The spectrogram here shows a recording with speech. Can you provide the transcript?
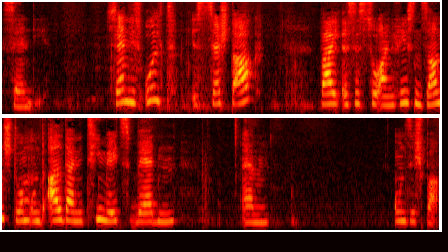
Sandy. Sandys Ult ist sehr stark, weil es ist so ein riesen Sandsturm und all deine Teammates werden ähm, unsichtbar.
